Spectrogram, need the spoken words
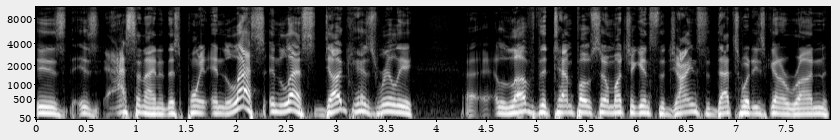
is is asinine at this point unless unless Doug has really uh, loved the tempo so much against the Giants that that's what he's going to run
